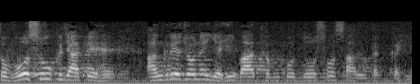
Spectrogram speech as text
तो वो सूख जाते हैं। अंग्रेज़ों ने यही बात हमको 200 साल तक कही।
